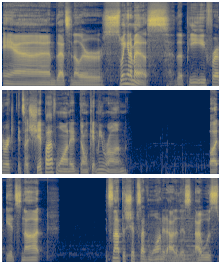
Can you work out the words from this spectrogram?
And that's another swing and a miss. The P.E. Frederick. It's a ship I've wanted. Don't get me wrong. But it's not... It's not the ships I've wanted out of this. I was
